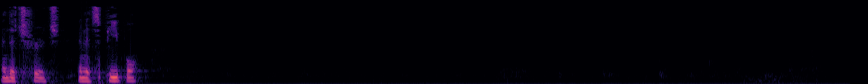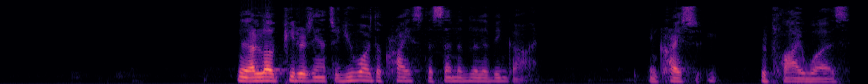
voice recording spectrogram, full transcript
and the church and its people. I love Peter's answer. You are the Christ, the Son of the living God. And Christ's reply was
